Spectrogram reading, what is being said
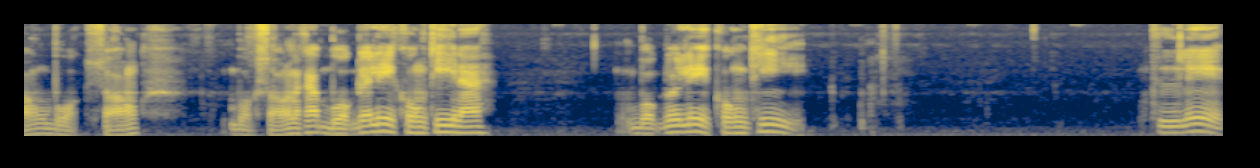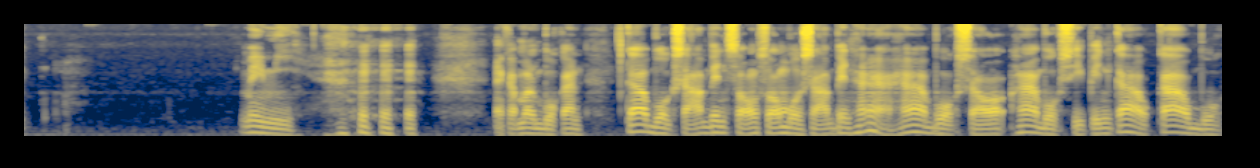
2 บวก 2 บวก2นะครับบวกด้วยเลขคงที่นะ บวกด้วยเลขคงที่ คือเลข ไม่มี นะครับมันบวกกัน 9 บวก 3 เป็น 2 2 บวก 3 เป็น 5 5 บวก2 5 บวก 4 เป็น 9 9 บวก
